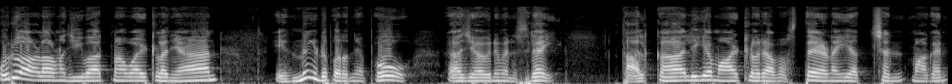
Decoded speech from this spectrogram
ഒരു ആളാണ് ജീവാത്മാവായിട്ടുള്ള ഞാൻ എന്ന് ഇട് പറഞ്ഞപ്പോൾ രാജാവിന് മനസ്സിലായി. താൽക്കാലികമായിട്ടുള്ളൊരവസ്ഥയാണ് ഈ അച്ഛൻ മകൻ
